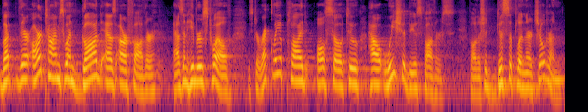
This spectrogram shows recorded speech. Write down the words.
But there are times when God, as our Father, as in Hebrews 12, is directly applied also to how we should be as fathers. Fathers should discipline their children.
